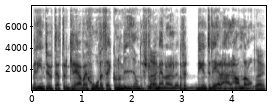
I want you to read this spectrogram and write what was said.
Men är inte ute efter att gräva i hovets ekonomi om du förstår Nej. vad jag menar. Eller? Därför det är ju inte det det här handlar om. Nej.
